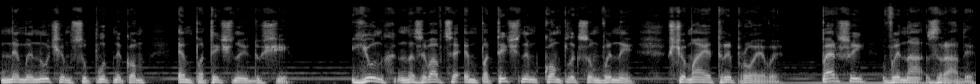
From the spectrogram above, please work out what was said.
неминучим супутником емпатичної душі. Юнг називав це емпатичним комплексом вини, що має три прояви. Перший вина зради.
